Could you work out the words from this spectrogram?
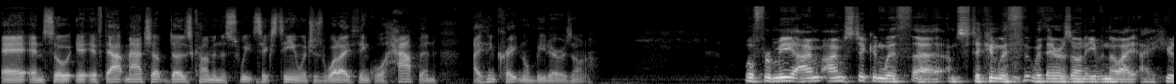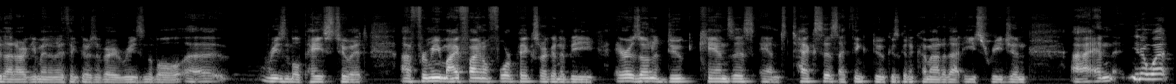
And, and so if that matchup does come in the Sweet 16, which is what I think will happen, I think Creighton will beat Arizona. Well, for me, I'm I'm sticking with uh, I'm sticking with with Arizona, even though I, I hear that argument and I think there's a very reasonable uh, reasonable pace to it. Uh, for me, my final four picks are going to be Arizona, Duke, Kansas, and Texas. I think Duke is going to come out of that East region, uh, and you know what?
